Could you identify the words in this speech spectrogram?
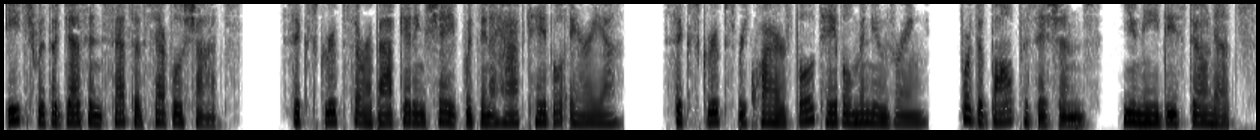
each with a dozen sets of several shots. Six groups are about getting shape within a half table area. Six groups require full table maneuvering. For the ball positions, you need these donuts.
